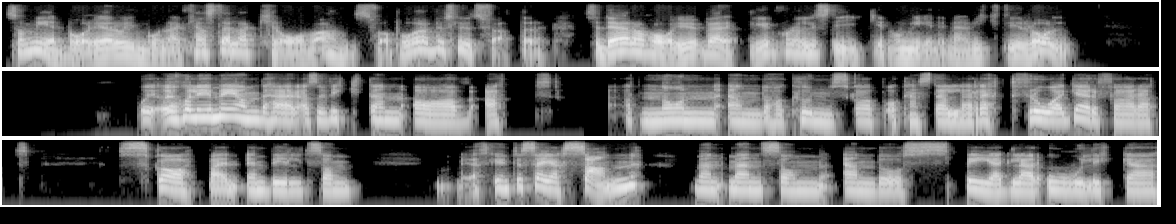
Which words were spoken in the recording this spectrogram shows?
som medborgare och invånare kan ställa krav och ansvar på våra beslutsfattare. Så där har ju verkligen journalistiken och medierna en viktig roll. Och jag håller ju med om det här, alltså vikten av att, att någon ändå har kunskap och kan ställa rätt frågor för att skapa en, en bild som, jag ska inte säga sann, men, men som ändå speglar olika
